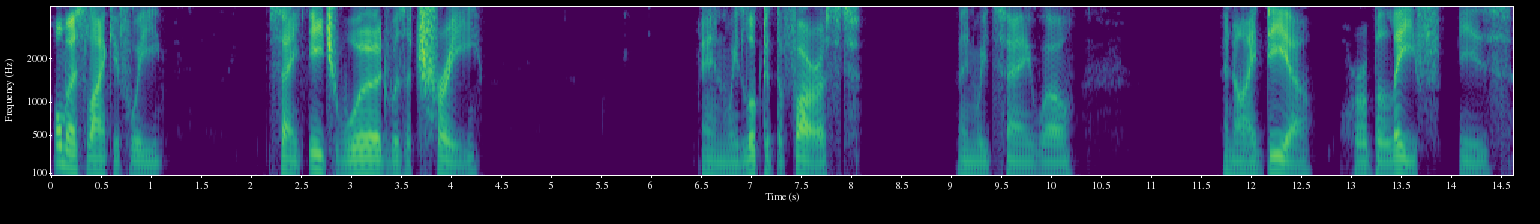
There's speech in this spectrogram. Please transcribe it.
Almost like if we say each word was a tree and we looked at the forest, then we'd say, well, an idea or a belief is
